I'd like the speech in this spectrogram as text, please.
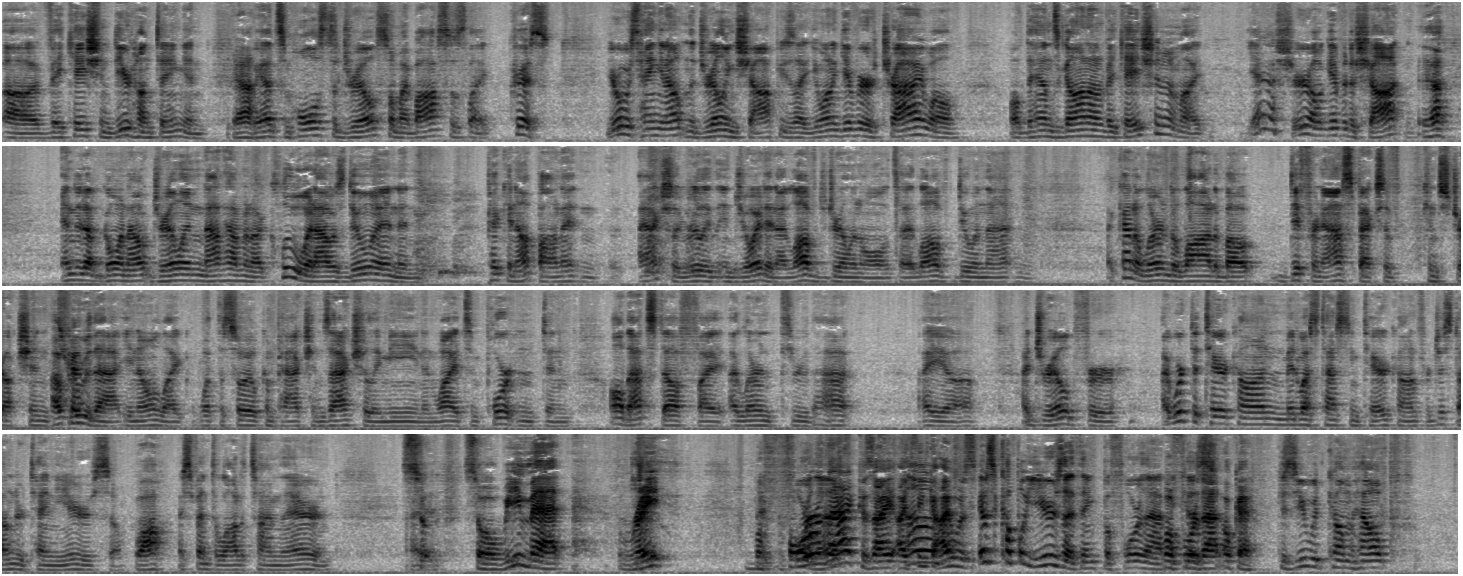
uh, vacation deer hunting, and Yeah. we had some holes to drill. So my boss was like, Chris, you're always hanging out in the drilling shop. He's like, you want to give her a try while, while Dan's gone on vacation? I'm like, yeah, sure, I'll give it a shot Yeah. ended up going out drilling, not having a clue what I was doing, and picking up on it. And I actually really enjoyed it. I loved drilling holes. I loved doing that. And I kind of learned a lot about different aspects of construction Okay. through that. You know, like what the soil compactions actually mean and why it's important and all that stuff. I, I learned through that. I uh, I drilled for. I worked at Terracon, Midwest Testing Terracon for just under 10 years, so Wow. I spent a lot of time there. And So I- so we met right before, before that because I I think Um, I was it was a couple years, I think, before that. before that. Okay. because you would come help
